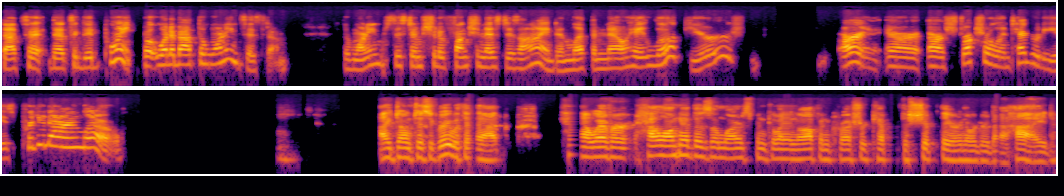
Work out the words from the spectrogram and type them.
That's a that's a good point. But what about the warning system? The warning system should have functioned as designed and let them know, hey, look, your our our, our structural integrity is pretty darn low. I don't disagree with that. However, how long have those alarms been going off and Crusher kept the ship there in order to hide?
